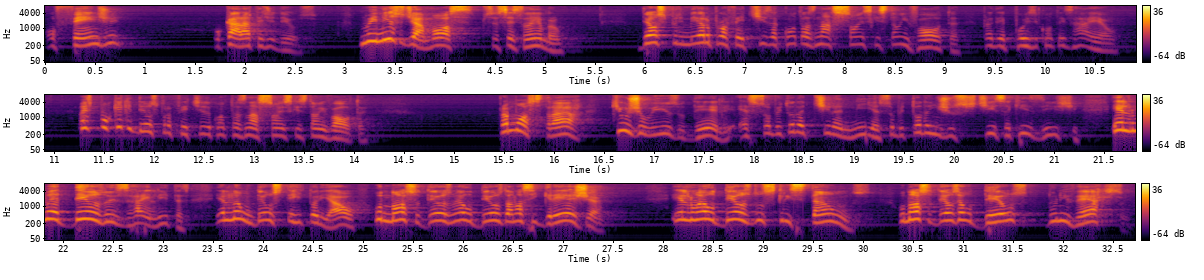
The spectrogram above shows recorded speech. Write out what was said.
ofende o caráter de Deus. No início de Amós, se vocês lembram, Deus primeiro profetiza contra as nações que estão em volta, para depois ir contra Israel. Mas por que, que Deus profetiza contra as nações que estão em volta? Para mostrar que o juízo dele é sobre toda tirania, sobre toda injustiça que existe. Ele não é Deus dos israelitas, ele não é um Deus territorial. O nosso Deus não é o Deus da nossa igreja, ele não é o Deus dos cristãos. O nosso Deus é o Deus do universo.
